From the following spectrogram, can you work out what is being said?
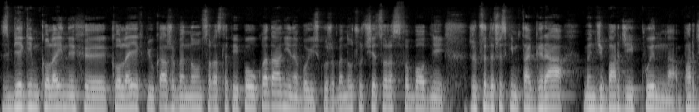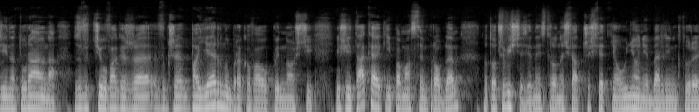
z biegiem kolejnych y, kolejek piłkarze będą coraz lepiej poukładani na boisku, że będą czuć się coraz swobodniej, że przede wszystkim ta gra będzie bardziej płynna, bardziej naturalna. Zwróćcie uwagę, że w grze Bayernu brakowało płynności. Jeśli taka ekipa ma z tym problem, no to oczywiście z jednej strony świadczy świetnie o Unionie Berlin, który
